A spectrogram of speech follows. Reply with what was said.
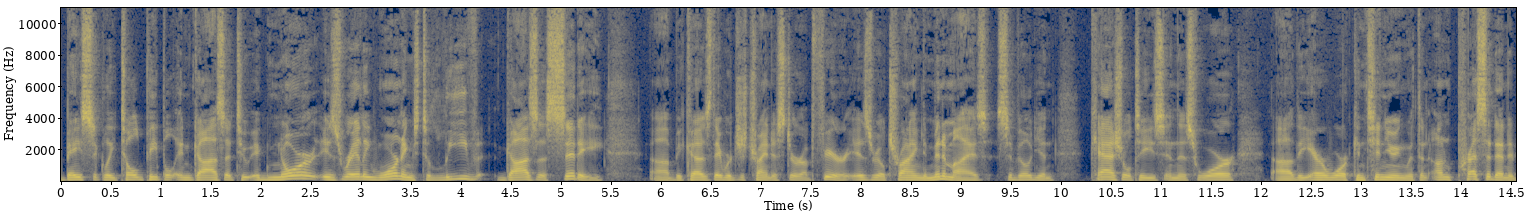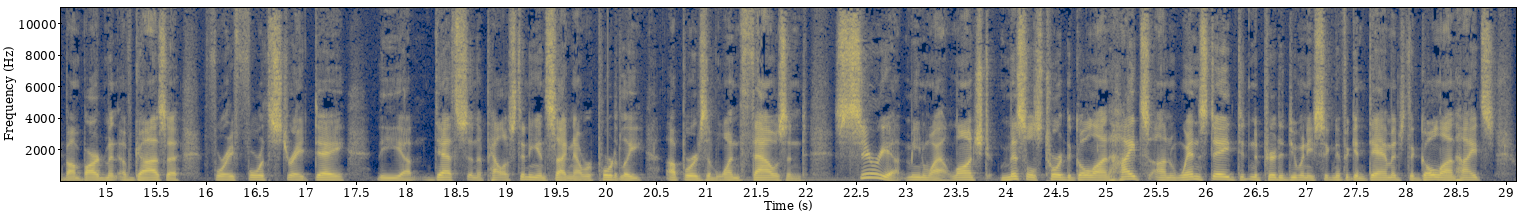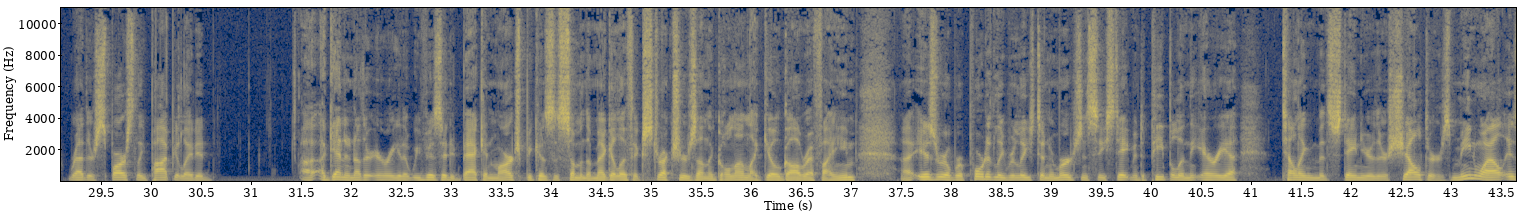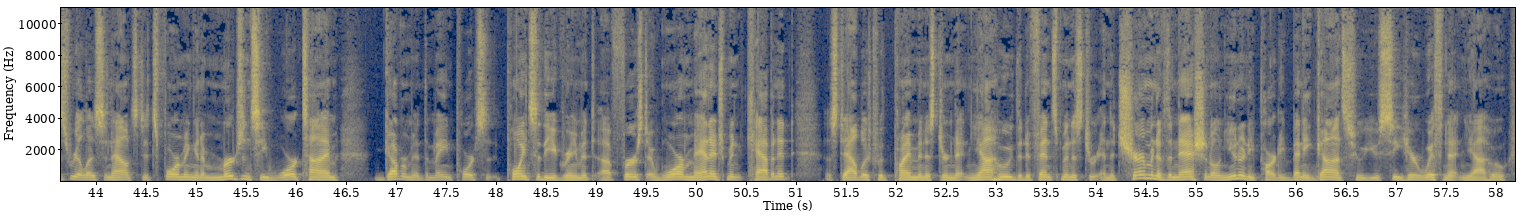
basically told people in Gaza to ignore Israeli warnings to leave Gaza City uh, because they were just trying to stir up fear. Israel trying to minimize civilian casualties in this war. Uh, the air war continuing with an unprecedented bombardment of Gaza for a fourth straight day. The uh, deaths in the Palestinian side now reportedly upwards of 1,000. Syria, meanwhile, launched missiles toward the Golan Heights on Wednesday. Didn't appear to do any significant damage. The Golan Heights, rather sparsely populated, uh, again, another area that we visited back in March because of some of the megalithic structures on the Golan, like Gilgal Rephaim. Uh, Israel reportedly released an emergency statement to people in the area telling them to stay near their shelters. Meanwhile, Israel has announced it's forming an emergency wartime government. The main ports, points of the agreement uh, first, a war management cabinet established with Prime Minister Netanyahu, the defense minister, and the chairman of the National Unity Party, Benny Gantz, who you see here with Netanyahu.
